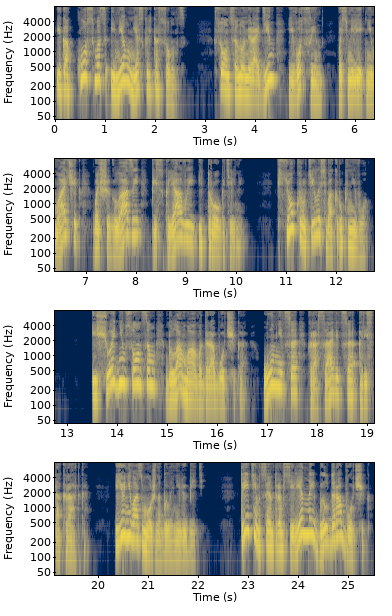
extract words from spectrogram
и как космос имел несколько солнц. Солнце номер один его сын, восьмилетний мальчик, большеглазый, писклявый и трогательный. Все крутилось вокруг него. Еще одним солнцем была мама доработчика, умница, красавица, аристократка. Ее невозможно было не любить. Третьим центром вселенной был доработчик.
